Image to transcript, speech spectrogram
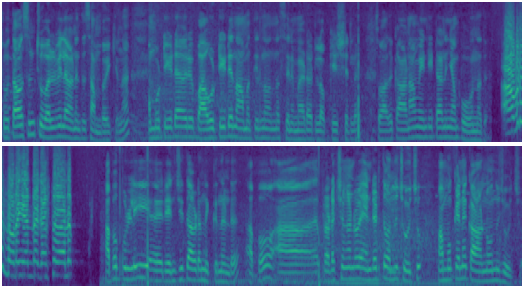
ടൂ തൗസൻഡ് ട്വൽവിലാണ് ഇത് സംഭവിക്കുന്നത്. മമ്മൂട്ടിയുടെ ഒരു ബാവുട്ടിയുടെ നാമത്തിൽ നിന്ന് വന്ന സിനിമയുടെ ഒരു ലൊക്കേഷനിൽ സോ അത് കാണാൻ വേണ്ടിയിട്ടാണ് ഞാൻ പോകുന്നത്. അവിടെ തുടങ്ങിയ കഷ്ടകാലം. അപ്പോൾ പുള്ളി രഞ്ജിത്ത് അവിടെ നിൽക്കുന്നുണ്ട്. അപ്പോൾ പ്രൊഡക്ഷൻ കൺട്രോൾ എന്റെ അടുത്ത് വന്ന് ചോദിച്ചു മമ്മൂക്കനെ കാണണമെന്ന് ചോദിച്ചു.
